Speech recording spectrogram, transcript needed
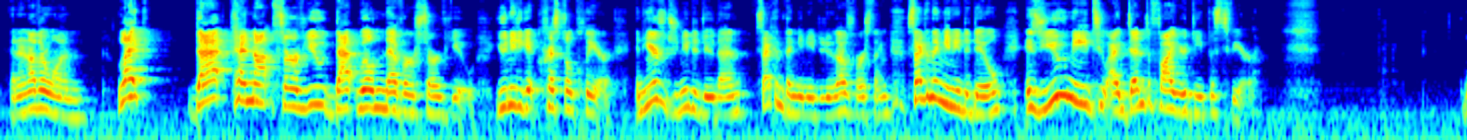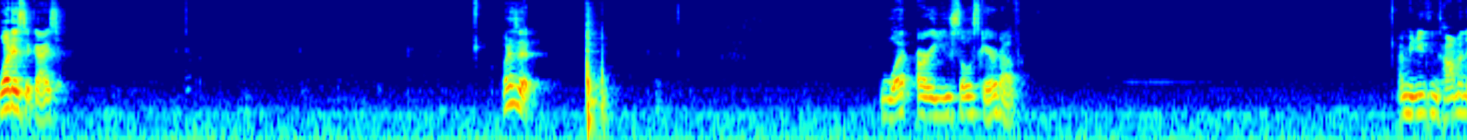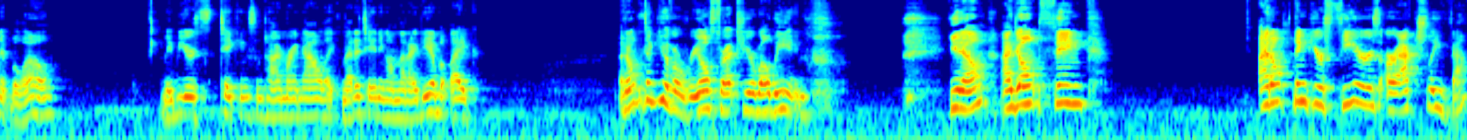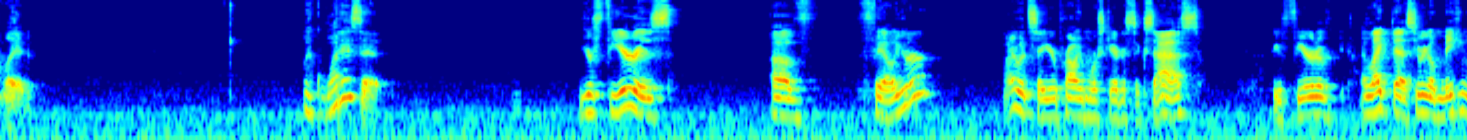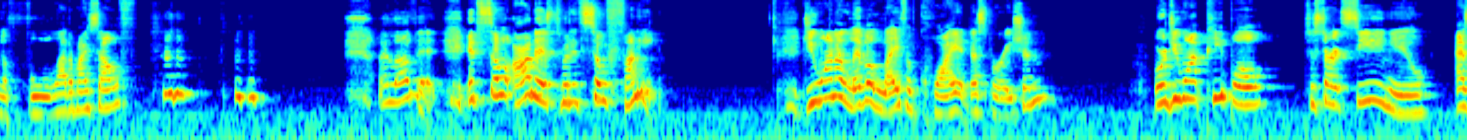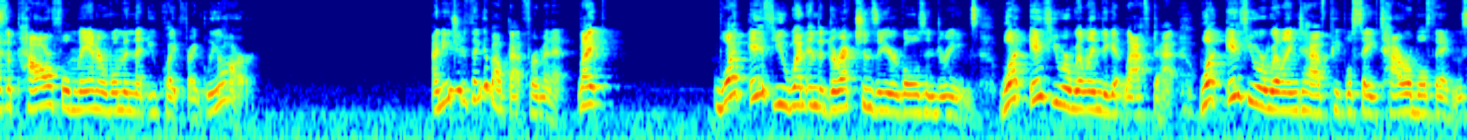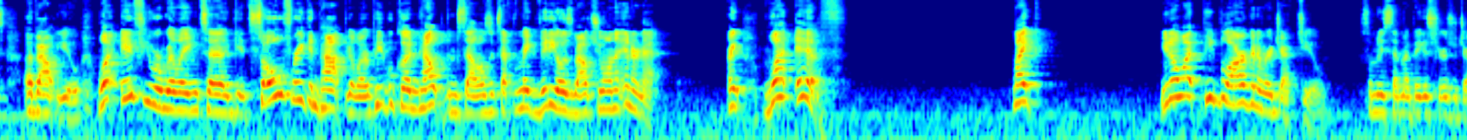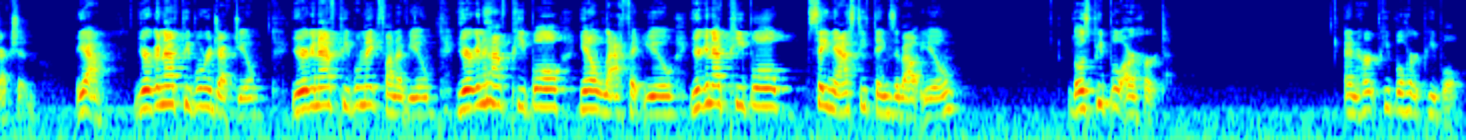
and another one. Like, that cannot serve you. That will never serve you. You need to get crystal clear. And here's what you need to do then. Second thing you need to do, that was first thing. Second thing you need to do is you need to identify your deepest fear. What is it, guys? What is it? What are you so scared of? I mean, you can comment it below maybe you're taking some time right now, like meditating on that idea, but like, I don't think you have a real threat to your well being. you know, I don't think, I don't think your fears are actually valid. Like, what is it? Your fear is of failure? I would say you're probably more scared of success. Are you feared of, I like this. Here we go, making a fool out of myself. I love it. It's so honest, but it's so funny. Do you want to live a life of quiet desperation? Or do you want people to start seeing you as the powerful man or woman that you quite frankly are? I need you to think about that for a minute. Like, what if you went in the directions of your goals and dreams? What if you were willing to get laughed at? What if you were willing to have people say terrible things about you? What if you were willing to get so freaking popular people couldn't help themselves except for make videos about you on the internet? Right? What if? Like, you know what? People are going to reject you. Somebody said my biggest fear is rejection. Yeah, you're going to have people reject you. You're going to have people make fun of you. You're going to have people, you know, laugh at you. You're going to have people say nasty things about you. Those people are hurt. And hurt people hurt people.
